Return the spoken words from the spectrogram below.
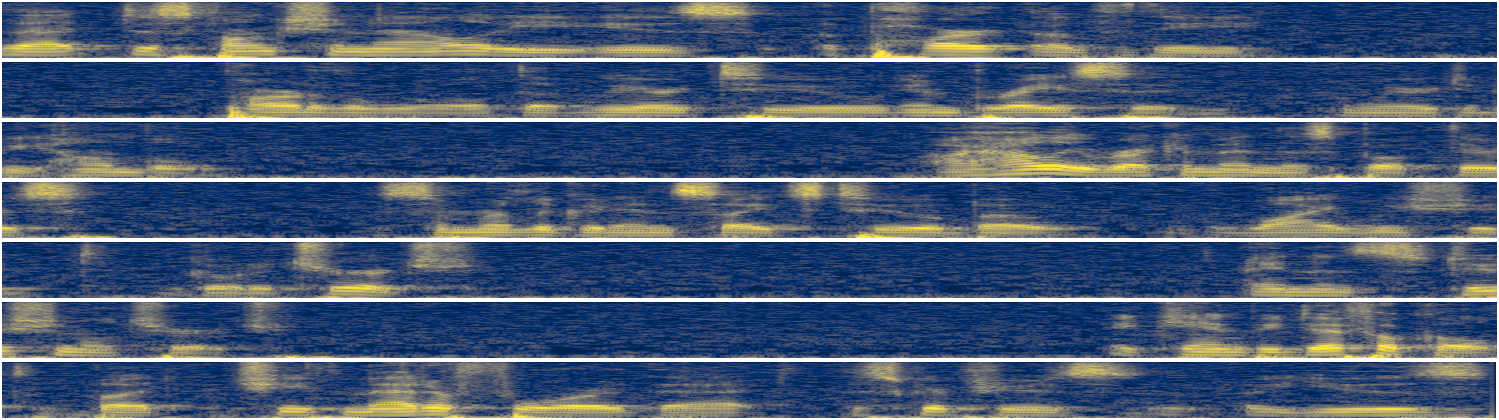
that dysfunctionality is a part of the part of the world, that we are to embrace it and we are to be humble. I highly recommend this book. There's some really good insights too about why we should go to church, an institutional church. It can be difficult, but chief metaphor that the scriptures use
